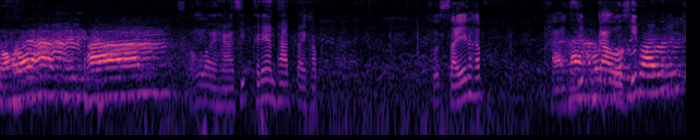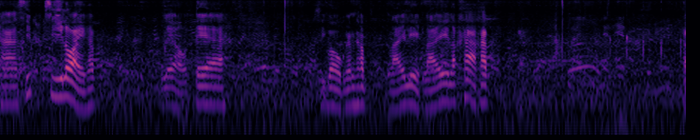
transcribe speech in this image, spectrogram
250ผ่าน250คะแนนพลาดไปครับสดใสนะครับ50 90 50 400ครับ แล้วแต่ สิบอกกันครับหลายเลขหลายราคาครับ ไป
